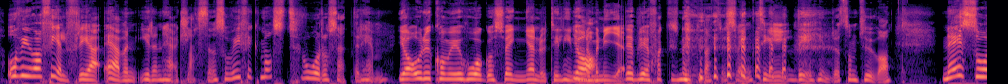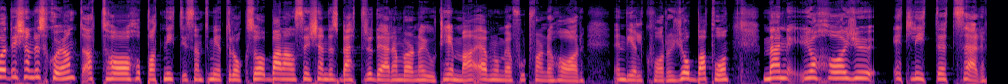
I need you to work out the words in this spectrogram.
Och vi var felfria även i den här klassen. Så vi fick med oss två rosetter hem. Ja och du kommer ju ihåg att svänga nu till hinder Ja, nummer nio. det blev faktiskt mycket bättre sväng till det hindret som tur var. Nej, så det kändes skönt att ha hoppat 90 centimeter också. Balansen kändes bättre där än vad den har gjort hemma, även om jag fortfarande har en del kvar att jobba på. Men jag har ju ett litet så här,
